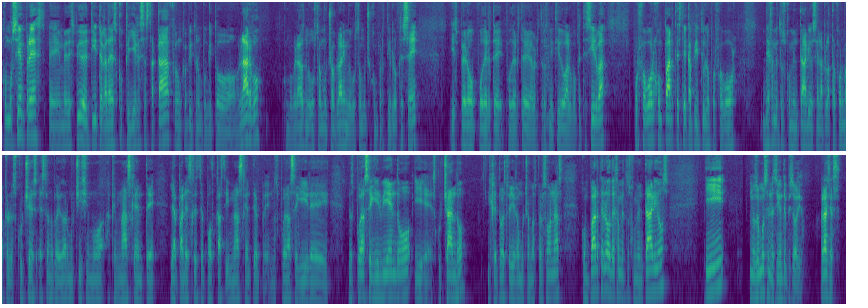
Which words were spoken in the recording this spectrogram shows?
como siempre, me despido de ti, te agradezco que llegues hasta acá. Fue un capítulo un poquito largo, como verás, me gusta mucho hablar y me gusta mucho compartir lo que sé y espero poderte, poderte haber transmitido algo que te sirva. Por favor, comparte este capítulo, por favor. Déjame tus comentarios en la plataforma que lo escuches. Esto nos va a ayudar muchísimo a que más gente le aparezca este podcast y más gente eh, nos pueda seguir, eh, nos pueda seguir viendo y eh, escuchando y que todo esto llegue a muchas más personas. Compártelo, déjame tus comentarios y nos vemos en el siguiente episodio. Gracias.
